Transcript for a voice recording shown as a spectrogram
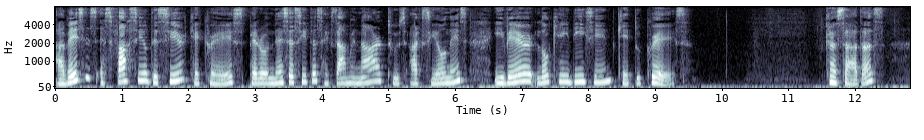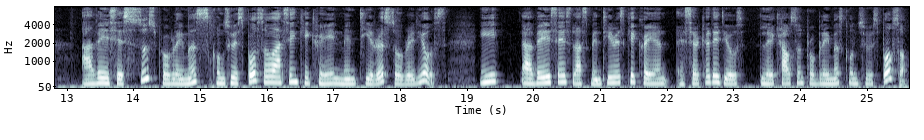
A veces es fácil decir que crees, pero necesitas examinar tus acciones y ver lo que dicen que tú crees. Casadas, a veces sus problemas con su esposo hacen que creen mentiras sobre Dios y A veces las mentiras que creen acerca de Dios le causan problemas con su esposo.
